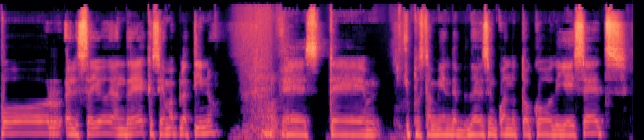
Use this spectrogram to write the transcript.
por el sello de André que se llama Platino. Este, y pues también de, vez en cuando toco DJ sets.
